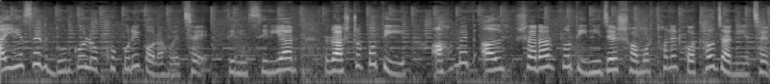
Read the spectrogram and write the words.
আইএসের দুর্গ লক্ষ্য করে করা হয়েছে। তিনি সিরিয়ার রাষ্ট্রপতি আহমেদ আল সারার প্রতি নিজের সমর্থনের কথাও জানিয়েছেন।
